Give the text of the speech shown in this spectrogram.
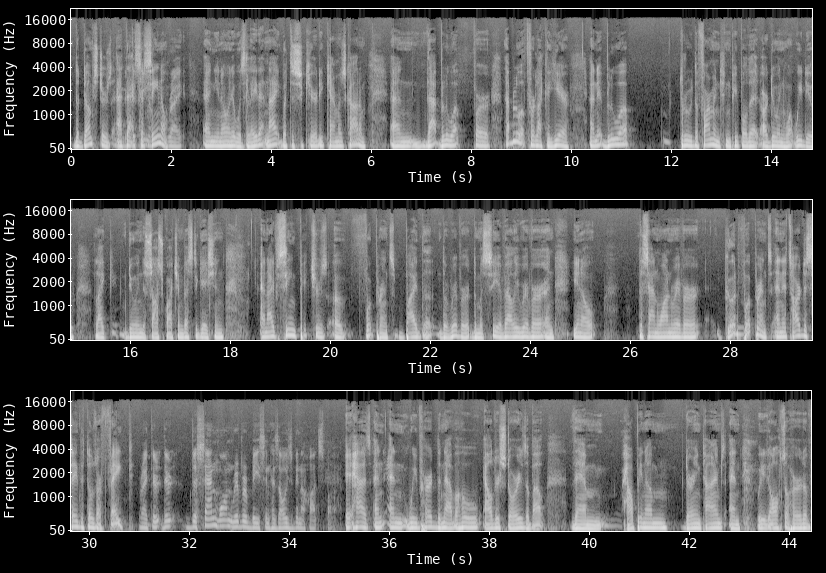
the dumpsters at The that casino. Right. And you know, and it was late at night, but the security cameras caught them, and that blew up for that blew up for like a year, and it blew up through the Farmington people that are doing what we do, like doing the Sasquatch investigation. And I've seen pictures of footprints by the, the river, the Mesilla Valley River, and, you know, the San Juan River. Good footprints. And it's hard to say that those are faked. Right. There, there, the San Juan River Basin has always been a hot spot. It has, and and we've heard the Navajo elder stories about them helping them during times, and we also heard of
